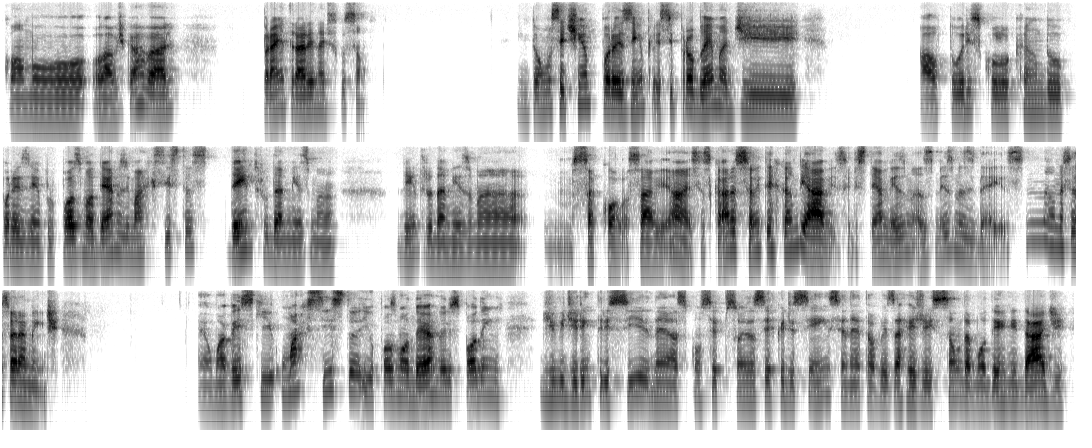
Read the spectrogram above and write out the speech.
como Olavo de Carvalho, para entrarem na discussão. Então você tinha, por exemplo, esse problema de autores colocando, por exemplo, pós-modernos e marxistas dentro da mesma dentro da mesma sacola, sabe? Ah, esses caras são intercambiáveis, eles têm mesma, as mesmas ideias. Não necessariamente. É uma vez que o marxista e o pós-moderno eles podem dividir entre si né, as concepções acerca de ciência, né, talvez a rejeição da modernidade,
